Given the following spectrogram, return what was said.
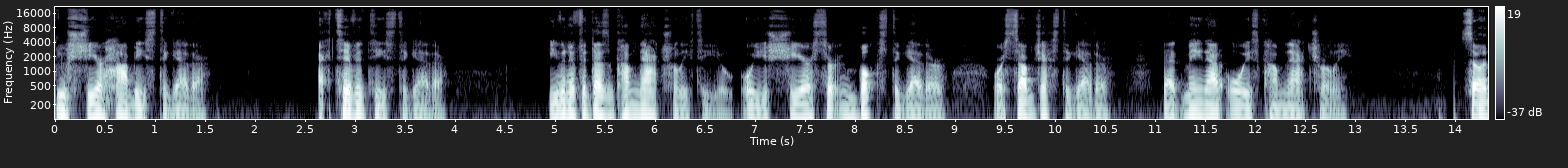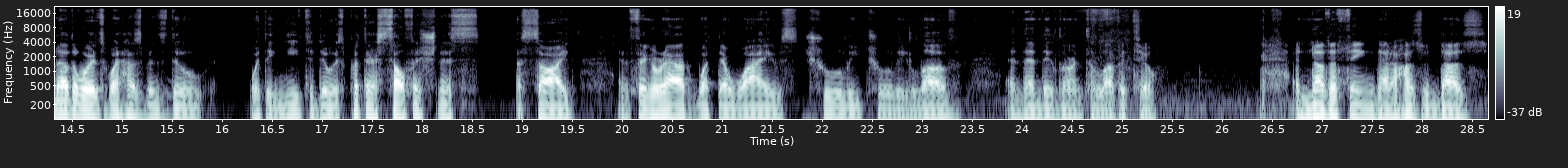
You share hobbies together, activities together, even if it doesn't come naturally to you, or you share certain books together or subjects together that may not always come naturally. So, in other words, what husbands do, what they need to do is put their selfishness aside and figure out what their wives truly, truly love, and then they learn to love it too. Another thing that a husband does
